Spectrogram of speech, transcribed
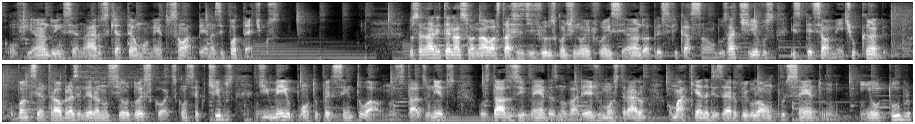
confiando em cenários que até o momento são apenas hipotéticos. No cenário internacional, as taxas de juros continuam influenciando a precificação dos ativos, especialmente o câmbio. O Banco Central brasileiro anunciou dois cortes consecutivos de meio ponto percentual. Nos Estados Unidos, os dados de vendas no varejo mostraram uma queda de 0,1% em outubro,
